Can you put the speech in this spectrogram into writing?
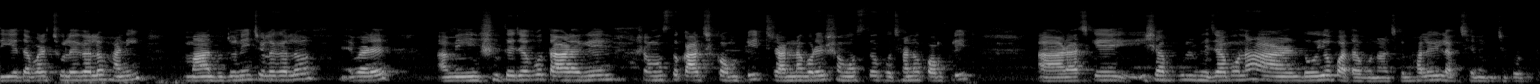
দিয়ে তারপরে চলে গেল হানি। মা দুজনেই চলে গেল। এবারে আমি শুতে যাব। তার আগে সমস্ত কাজ কমপ্লিট, রান্নাঘরের সমস্ত গোছানো কমপ্লিট। আর আজকে ইসাবগুল ভেজাবো না, আর দইও পাতাবো না। আজকে ভালোই লাগছে না কিছু করতে।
